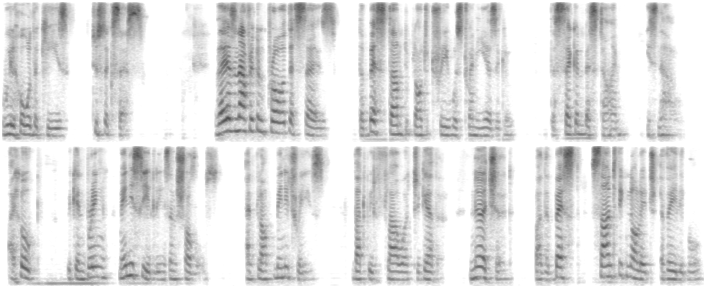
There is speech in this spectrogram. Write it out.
will hold the keys to success. There's an African proverb that says, the best time to plant a tree was 20 years ago. The second best time is now. I hope we can bring many seedlings and shovels and plant many trees that will flower together, nurtured by the best scientific knowledge available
